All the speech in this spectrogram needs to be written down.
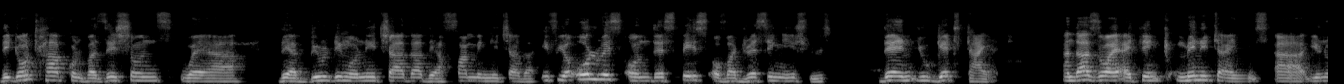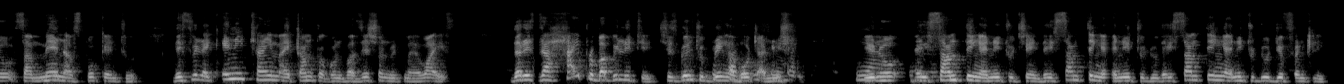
They don't have conversations where they are building on each other, they are farming each other. If you're always on the space of addressing issues, then you get tired. And that's why I think many times, uh, you know, some men I've spoken to, they feel like anytime I come to a conversation with my wife, there is a high probability she's going to bring about an issue. Yeah. You know, there's something I need to change. There's something I need to do. There's something I need to do differently.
